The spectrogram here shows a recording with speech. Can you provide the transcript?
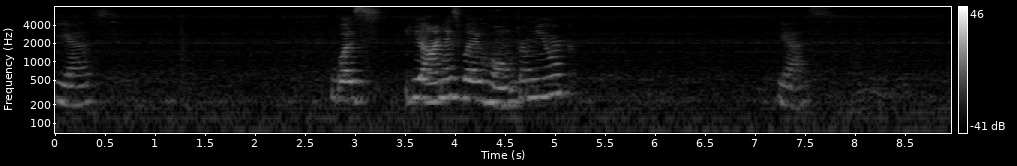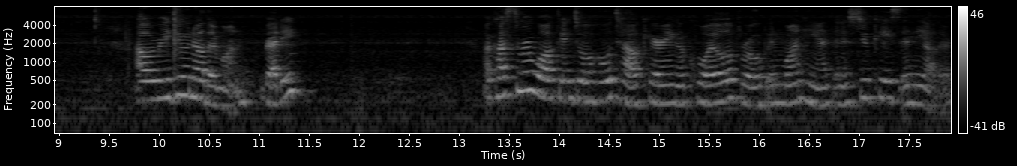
Yes. Was he on his way home from New York? Yes. I will read you another one. Ready? A customer walked into a hotel carrying a coil of rope in one hand and a suitcase in the other.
